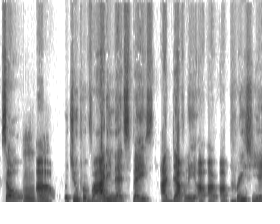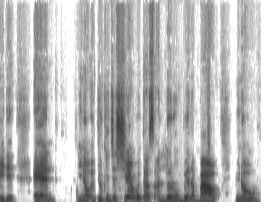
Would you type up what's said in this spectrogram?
so mm-hmm. uh, with you providing that space i definitely uh, uh, appreciate it and you know if you could just share with us a little bit about you know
